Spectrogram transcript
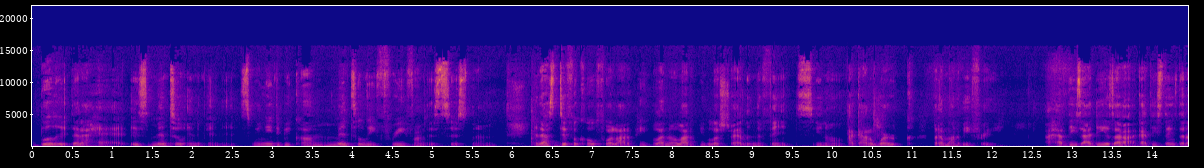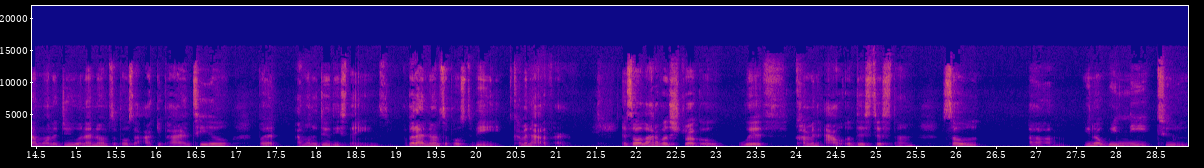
bullet that I had is mental independence. We need to become mentally free from this system. And that's difficult for a lot of people. I know a lot of people are straddling the fence. You know, I got to work, but I want to be free. I have these ideas. I got these things that I want to do, and I know I'm supposed to occupy until, but I want to do these things. But I know I'm supposed to be coming out of her. And so a lot of us struggle with coming out of this system. So, um, you know, we need to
